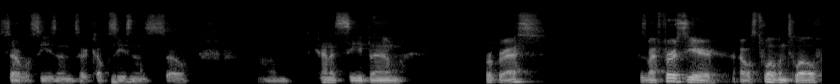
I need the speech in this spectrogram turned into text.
several seasons or a couple mm-hmm. seasons. So um, to kind of see them progress. Because my first year, I was 12 and 12.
